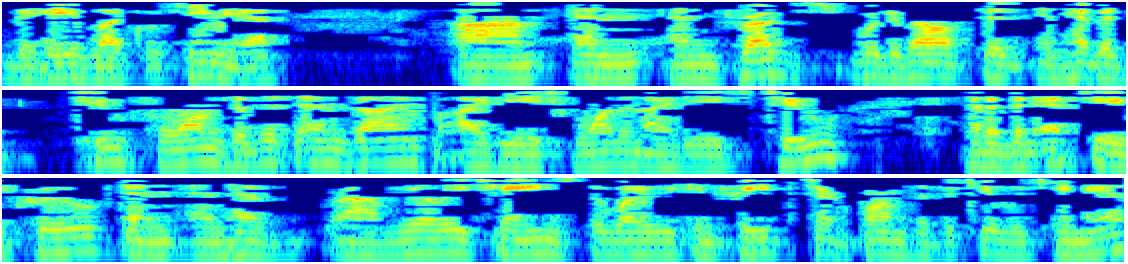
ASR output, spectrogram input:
behave like leukemia. Um and drugs were developed to inhibit two forms of this enzyme, IDH1 and IDH2, and have been FDA approved and have um, really changed the way we can treat certain forms of acute leukemia.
